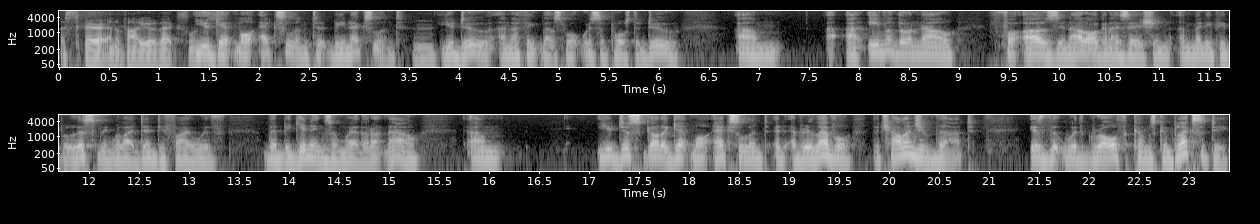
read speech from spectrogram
a spirit and a value of excellence. You get more excellent at being excellent. Mm. You do. And I think that's what we're supposed to do. Um, and even though now, for us in our organization, and many people listening will identify with their beginnings and where they're at now, um, you just got to get more excellent at every level. The challenge of that is that with growth comes complexity,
